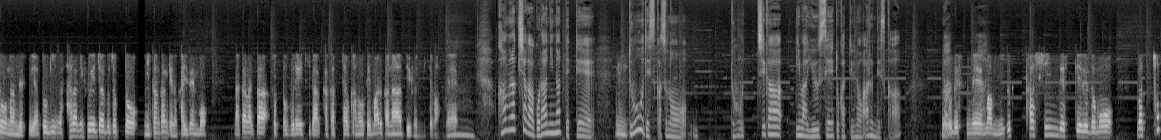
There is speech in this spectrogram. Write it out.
うん、そうなんです野党議員がさらに増えちゃうとちょっと日韓関係の改善もなかなかちょっとブレーキがかかっちゃう可能性もあるかなというふうに見てますね。うん、河村記者がご覧になってて、うん、どうですか？そのどっちが今優勢とかっていうのはあるんですか？そうですね、まあ、難しいんですけれども、まあ、ちょっ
